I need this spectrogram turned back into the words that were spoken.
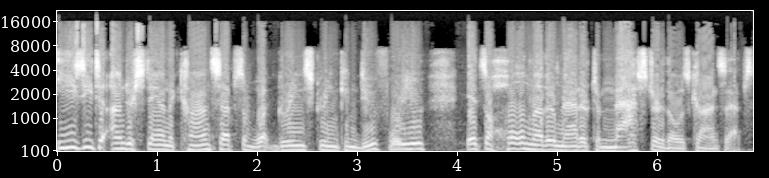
easy to understand the concepts of what green screen can do for you. It's a whole nother matter to master those concepts.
